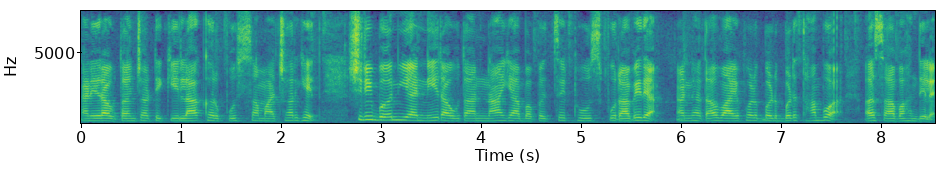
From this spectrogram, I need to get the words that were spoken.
आणि राऊतांच्या टीकेला खरपूस समाचार घेत श्री बन यांनी राऊतांना याबाबतचे ठोस पुरावे द्या अन्यथा वायफळ बडबड थांबवा असं आवाहन दिलंय.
